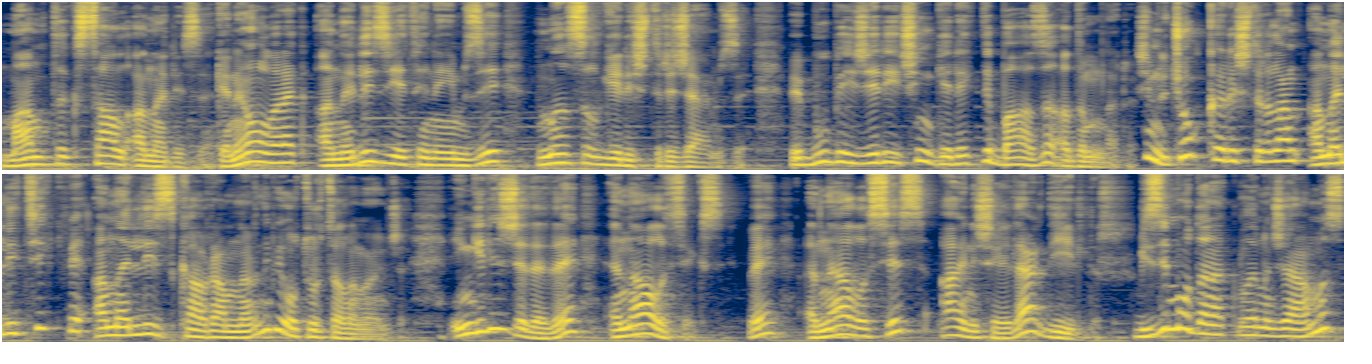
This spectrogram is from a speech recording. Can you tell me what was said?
mantıksal analizi. Genel olarak analiz yeteneğimizi nasıl geliştireceğimizi ve bu beceri için gerekli bazı adımları. Şimdi çok karıştırılan analitik ve analiz kavramlarını bir oturtalım önce. İngilizce'de de analytics ve analysis aynı şeyler değildir. Bizim odaklanacağımız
